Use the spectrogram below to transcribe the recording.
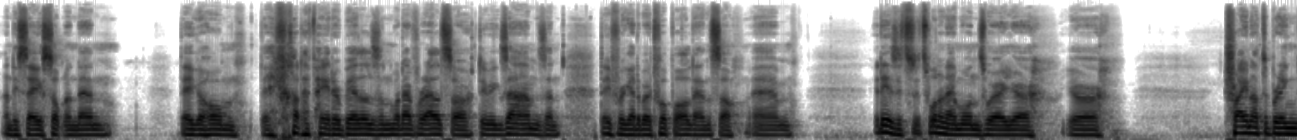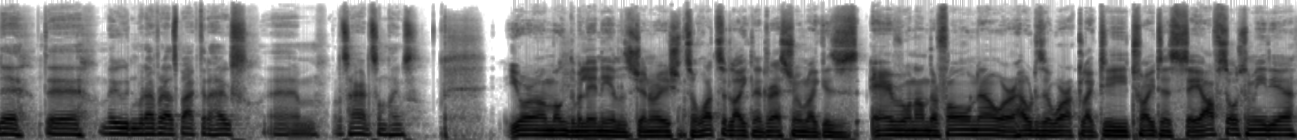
and they say something, and then they go home and they got to pay their bills and whatever else, or do exams, and they forget about football. Then, so um, it is. It's it's one of them ones where you're you're try not to bring the the mood and whatever else back to the house. Um, but it's hard sometimes. You're among the millennials generation, so what's it like in a dressing room? Like, is everyone on their phone now, or how does it work? Like, do you try to stay off social media?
